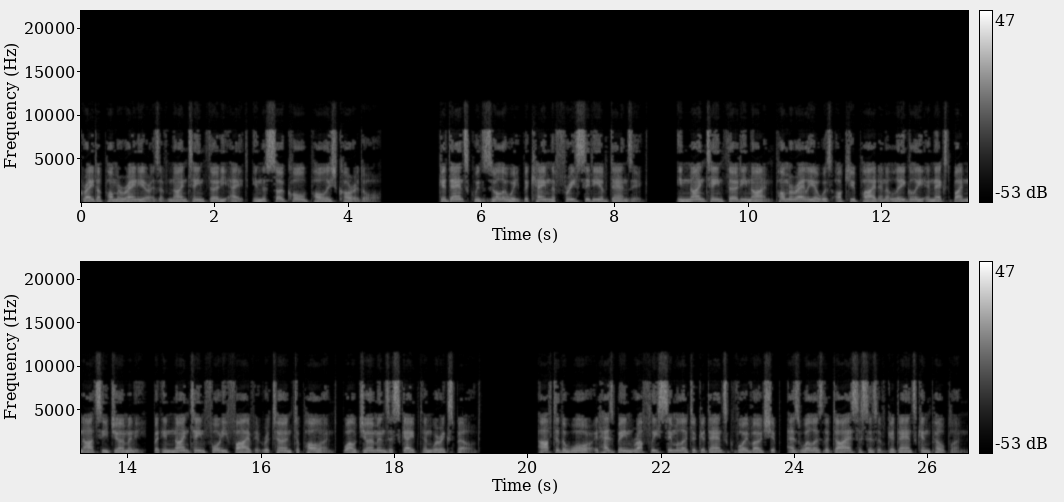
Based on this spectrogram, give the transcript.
Greater Pomerania as of 1938 in the so-called Polish Corridor. Gdansk with Zulawi became the Free City of Danzig. In 1939 Pomerania was occupied and illegally annexed by Nazi Germany, but in 1945 it returned to Poland, while Germans escaped and were expelled. After the war it has been roughly similar to Gdansk voivodeship, as well as the dioceses of Gdansk and Pelplin.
